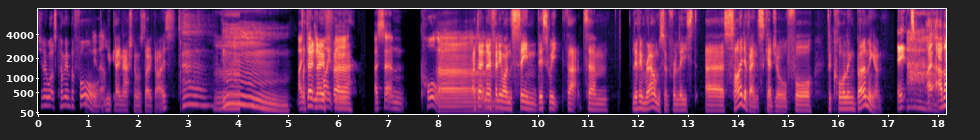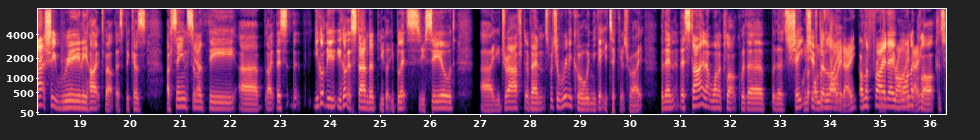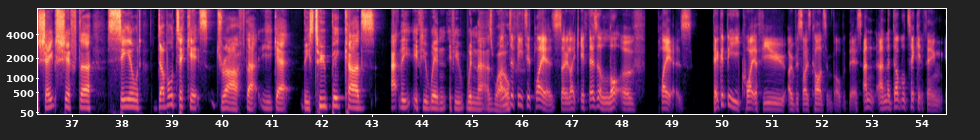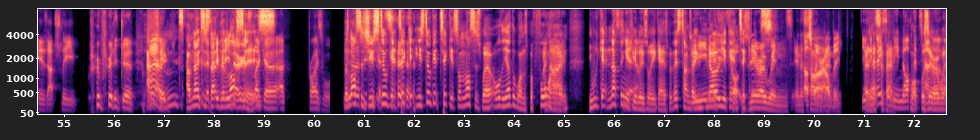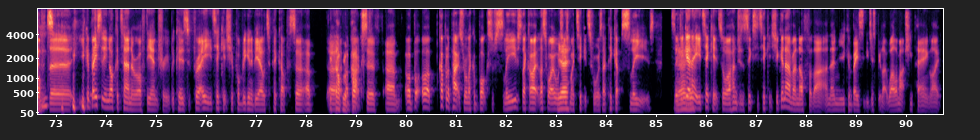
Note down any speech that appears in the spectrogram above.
Do you know what's coming before We'll UK nationals, though, guys? mm. I, I don't it know might if be uh, a certain calling. I don't know if Um, anyone's seen this week that um, Living Realms have released a side event schedule for the Calling Birmingham. It, I, I'm actually really hyped about this because I've seen some Yeah. of the uh, like this. th- You got the you got the standard, you got your blitz, you sealed, uh, you draft events, which are really cool when you get your tickets right. But then they're starting at one o'clock with a with a On the, shapeshifter on the light Friday, on the Friday, one Friday. o'clock. It's a shapeshifter sealed double tickets draft that you get these two big cards at the if you win if you win that as well. Undefeated players. So, like, if there's a lot of players, there could be quite a few oversized cards involved with this. And and the double ticket thing is actually pretty good. Also, and I've noticed that the anybody knows, losses, like a, a prize war. the you losses, few you still get tickets. ticket, you still get tickets on losses where all the other ones beforehand you would get nothing if you lose all your games, but this time so you know you're getting tickets. zero wins in a That's side where I'll be. You can basically event. knock What, a with zero tenner off the. You can basically knock a tenner off the entry because for eighty tickets, you're probably going to be able to pick up so a, A a, couple a of box of um a, a couple of packs or like a box of sleeves. Like I, that's what I always Yeah. use my tickets for. Is I pick up sleeves. So if you get yeah. 80 tickets or 160 tickets, you're gonna have enough for that, and then you can basically just be like, well, I'm actually paying like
